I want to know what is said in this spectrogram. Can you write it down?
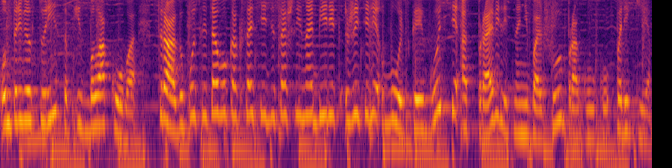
Он привез туристов из Балакова. Сразу после того, как соседи сошли на берег, жители Вольска и гости отправились на небольшую прогулку по реке.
